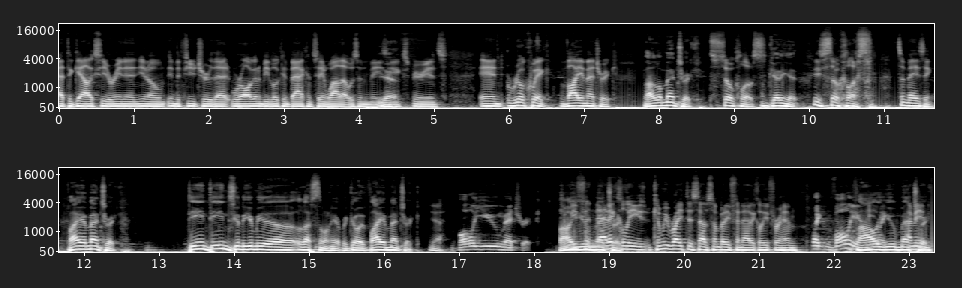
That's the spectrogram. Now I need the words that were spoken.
at the Galaxy Arena. You know, in the future that we're all going to be looking back and saying, "Wow, that was an amazing Yeah. experience." And real quick, volumetric, volumetric. so close. I'm getting it. He's so close. It's amazing. Volumetric. Dean Dean's going to give me a lesson on here, but go ahead. Volumetric. Yeah. Volumetric, Can we phonetically? Can we write this out? Somebody phonetically for him. like volume. like- Volumetric. I mean,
